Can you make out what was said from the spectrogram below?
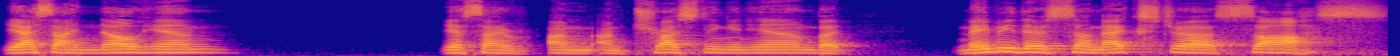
Yes, I know Him. Yes, I, I'm, I'm trusting in Him, but maybe there's some extra sauce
